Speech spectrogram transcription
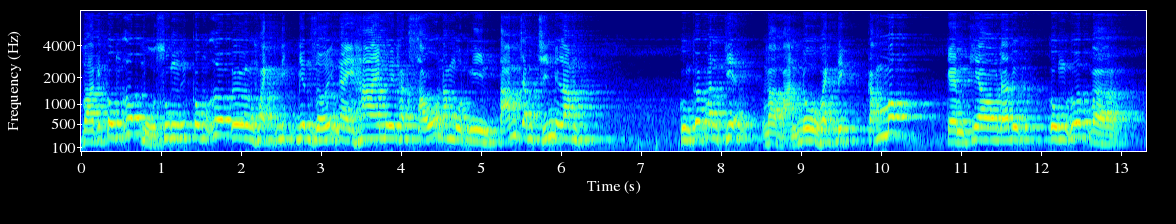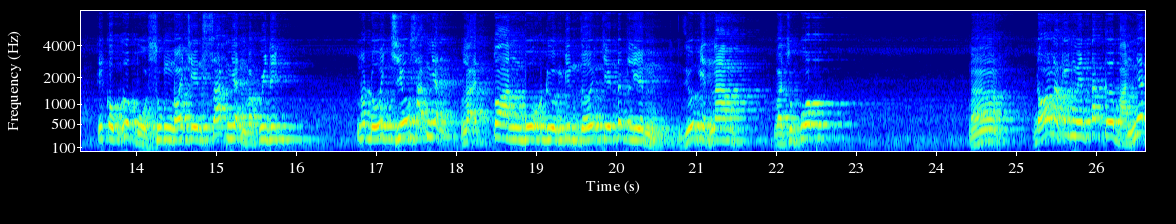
Và cái công ước bổ sung cái công ước ừ, hoạch định biên giới ngày 20 tháng 6 năm 1895 cùng các văn kiện và bản đồ hoạch định cắm mốc kèm theo đã được công ước và cái công ước bổ sung nói trên xác nhận và quy định. Nó đối chiếu xác nhận lại toàn bộ đường biên giới trên đất liền giữa Việt Nam và Trung Quốc. Đó. đó là cái nguyên tắc cơ bản nhất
